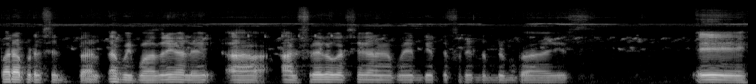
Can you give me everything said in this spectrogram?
para presentar a mi madre, a, Alfredo García Garamendi, de Fernández Baez, eh,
